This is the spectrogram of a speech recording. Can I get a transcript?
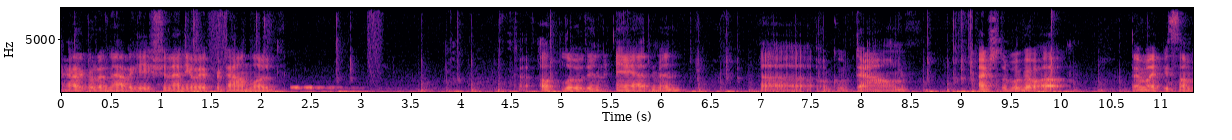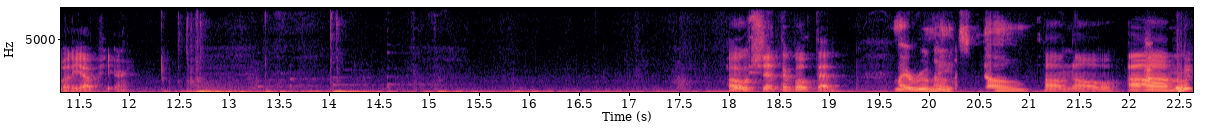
I gotta go to navigation anyway for download. Gotta upload an admin. Uh, I'll go down. Actually, we'll go up. There might be somebody up here. Oh shit, they're both dead. My roommates, no. Oh no. Um, We-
